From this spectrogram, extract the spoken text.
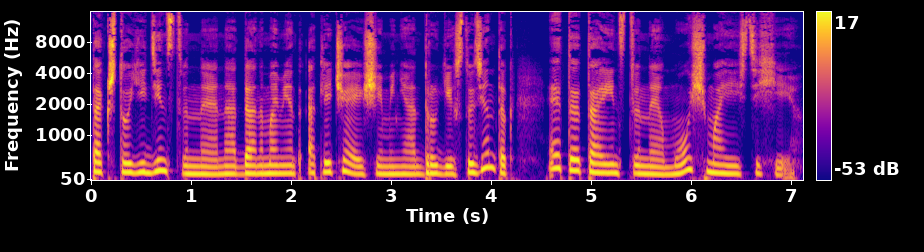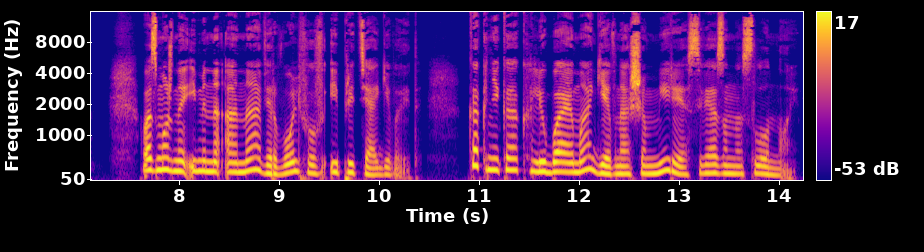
Так что единственное на данный момент отличающее меня от других студенток — это таинственная мощь моей стихии. Возможно, именно она Вервольфов и притягивает. Как-никак, любая магия в нашем мире связана с Луной.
